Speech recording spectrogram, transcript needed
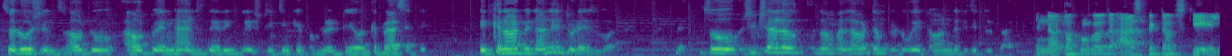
solutions, how to how to enhance their English teaching capability or capacity. It cannot be done in today's world. So Shiksha Lokam allowed them to do it on the digital platform. And now talking about the aspect of scale,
